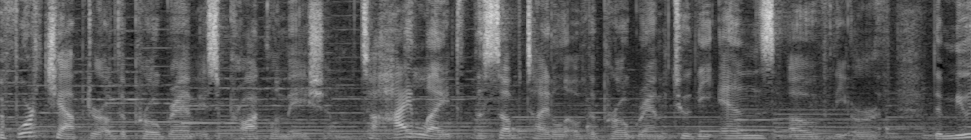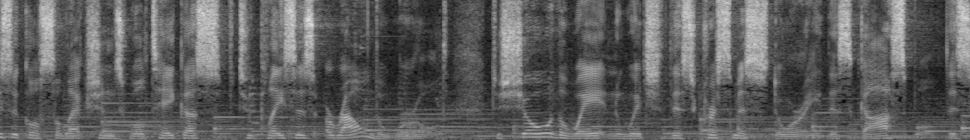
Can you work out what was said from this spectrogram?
The fourth chapter of the program is Proclamation, to highlight the subtitle of the program, To the Ends of the Earth. The musical selections will take us to places around the world to show the way in which this Christmas story, this gospel, this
